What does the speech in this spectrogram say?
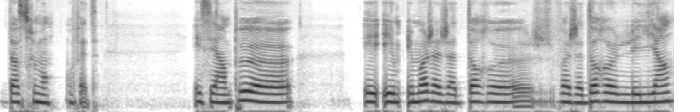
d'instruments en fait. Et c'est un peu et, et, et moi j'a- j'adore j'adore les liens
